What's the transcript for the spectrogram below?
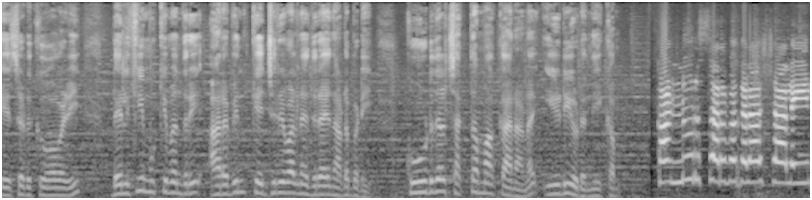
കേസെടുക്കുക വഴി ഡൽഹി മുഖ്യമന്ത്രി അരവിന്ദ് കെജ്രിവാളിനെതിരായ നടപടി കൂടുതൽ ശക്തമാക്കാനാണ് ഇ ഡിയുടെ നീക്കം. കണ്ണൂർ സർവകലാശാലയിൽ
